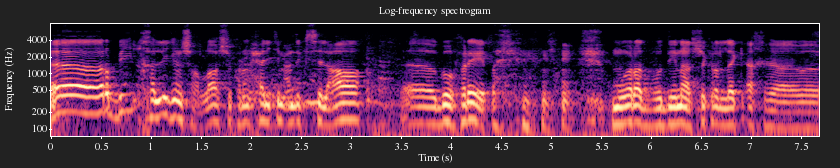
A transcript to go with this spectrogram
آه ربي يخليك إن شاء الله. شكرا. حالتي عندك السلعه آه مراد بودينا. شكرا لك أخ. آه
